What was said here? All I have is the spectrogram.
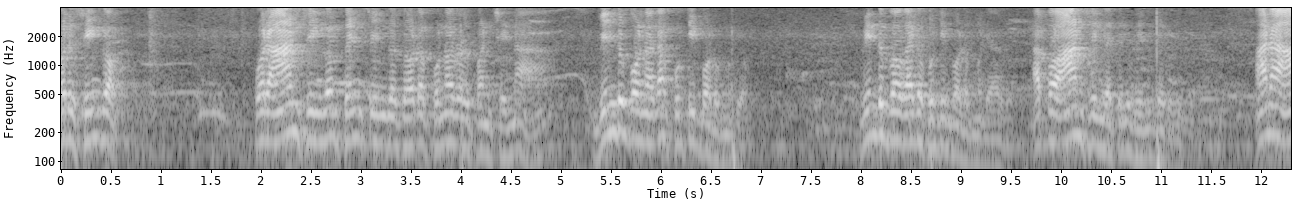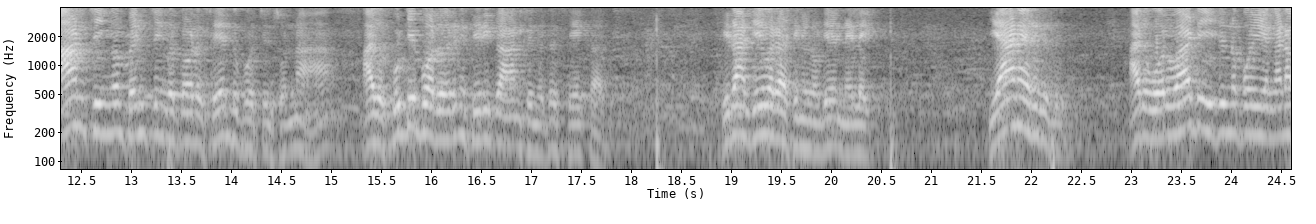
ஒரு சிங்கம் ஒரு ஆண் சிங்கம் பெண் சிங்கத்தோட புனரல் பண்ணுச்சுன்னா விந்து போனால் தான் குட்டி போட முடியும். விந்து போகாத குட்டி போட முடியாது. அப்போ ஆண் சிங்கத்துக்கு விந்து இருக்குது. ஆனால் ஆண் சிங்கம் பெண் சிங்கத்தோட சேர்ந்து போச்சுன்னு சொன்னால் அது குட்டி போடுற வரைக்கும் திருப்பி ஆண் சிங்கத்தை சேர்க்காது. இதான் ஜீவராசிங்களுடைய நிலை. யானை இருக்குது. அது ஒரு வாட்டி இட்டுன்னு போய் எங்கன்னா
